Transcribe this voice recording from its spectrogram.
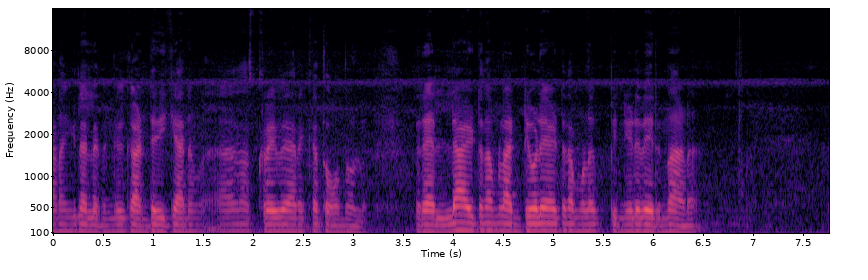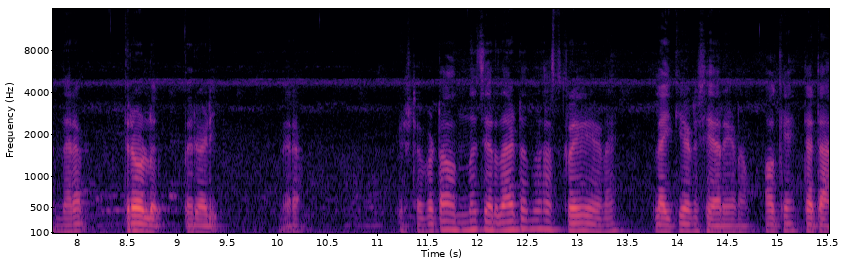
ആണെങ്കിലല്ലേ നിങ്ങൾക്ക് കണ്ടിരിക്കാനും സബ്സ്ക്രൈബ് ചെയ്യാനൊക്കെ തോന്നുള്ളൂ. ഇവരെല്ലാം ആയിട്ട് നമ്മൾ അടിപൊളിയായിട്ട് നമ്മൾ പിന്നീട് വരുന്നതാണ്. അന്നേരം ഇത്രേ ഉള്ളൂ പരിപാടി. അന്നേരം ഇഷ്ടപ്പെട്ട ഒന്ന് ചെറുതായിട്ടൊന്ന് സബ്സ്ക്രൈബ് ചെയ്യണേ. ലൈക്ക് ചെയ്യണം ഷെയർ ചെയ്യണം. Okay tata.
